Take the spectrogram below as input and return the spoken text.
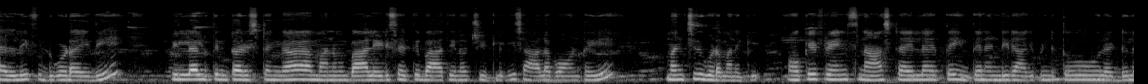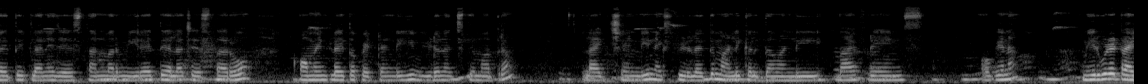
హెల్దీ ఫుడ్ కూడా ఇది. పిల్లలు తింటారు ఇష్టంగా. మనం బాగా లేడీస్ అయితే బాగా తినొచ్చు ఇట్లకి. చాలా బాగుంటాయి. మంచిది కూడా మనకి. ఓకే ఫ్రెండ్స్ నా స్టైల్లో అయితే ఇంతేనండి. రాగిపిండితో లడ్డూలు అయితే ఇట్లానే చేస్తాను. మరి మీరైతే ఎలా చేస్తారో కామెంట్లో అయితే పెట్టండి. వీడియో నచ్చితే మాత్రం లైక్ చేయండి. నెక్స్ట్ వీడియోలో అయితే మళ్ళీ కలుద్దామండి. బాయ్ ఫ్రెండ్స్ ఓకేనా మీరు కూడా ట్రై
